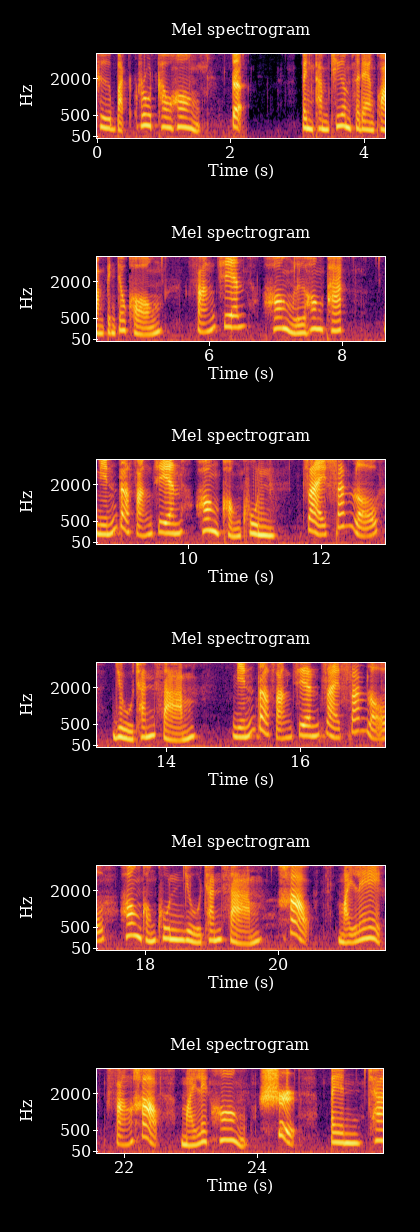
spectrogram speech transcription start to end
คือบัตรรูดเข้าห้อง 的 เป็นคำเชื่อมแสดงความเป็นเจ้าของ 房间， ห้องหรือห้องพัก 您的房间 ห้องของคุณ 在三楼， อยู่ชั้นสาม 您的房间在三楼， ห้องของคุณอยู่ชั้นสาม 号 หมายเลข 房号 หมายเลขห้อง 是 เป็นใช่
